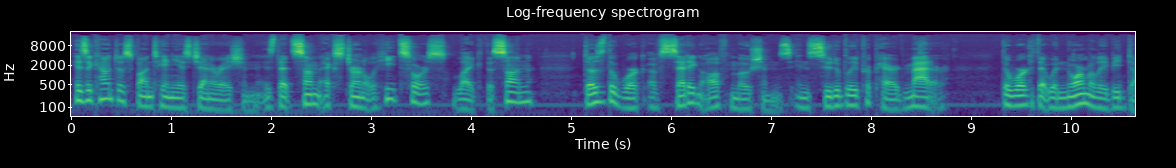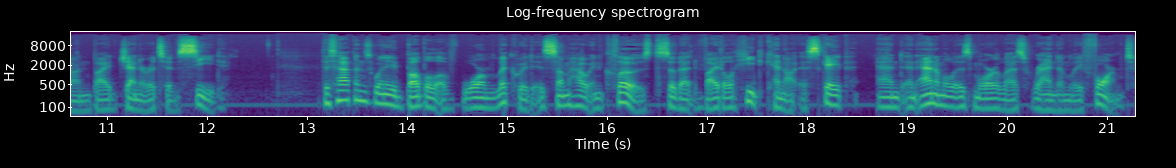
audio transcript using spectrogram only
his account of spontaneous generation is that some external heat source, like the sun, does the work of setting off motions in suitably prepared matter, the work that would normally be done by generative seed. This happens when a bubble of warm liquid is somehow enclosed so that vital heat cannot escape, and an animal is more or less randomly formed.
